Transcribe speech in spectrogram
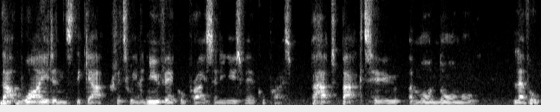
that widens the gap between a new vehicle price and a used vehicle price, perhaps back to a more normal level.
